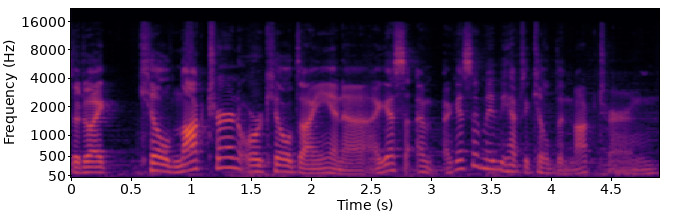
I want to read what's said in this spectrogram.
So do I kill Nocturne or kill Diana? I guess I'm, I guess I maybe have to kill the Nocturne.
